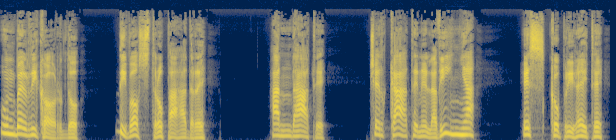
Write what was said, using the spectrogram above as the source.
un bel ricordo di vostro padre. Andate, cercate nella vigna e scoprirete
